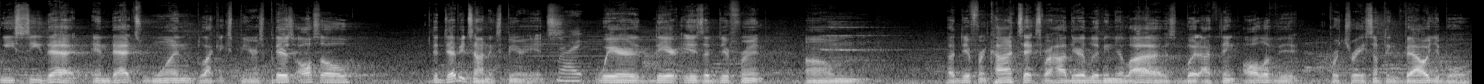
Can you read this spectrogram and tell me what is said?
we see that, and that's one black experience. But there's also the debutante experience, right. where there is a different um, a different context for how they're living their lives. But I think all of it portrays something valuable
